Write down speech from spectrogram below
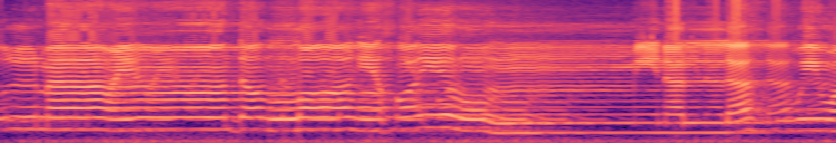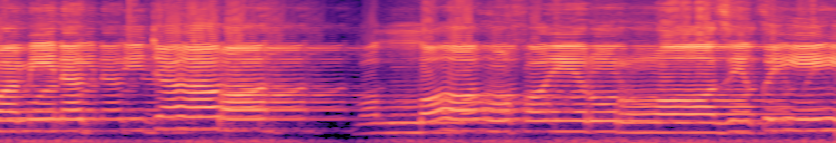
قل ما عند الله خير من اللهو ومن التجارة والله خير الرازقين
